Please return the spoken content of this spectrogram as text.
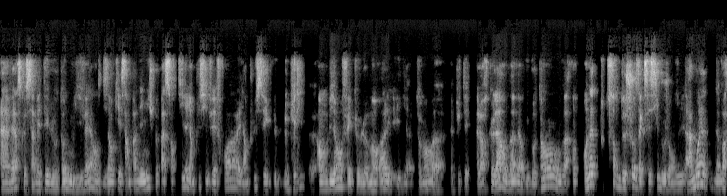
inverse que ça avait été l'automne ou l'hiver, en se disant, OK, c'est en pandémie, je peux pas sortir, et en plus il fait froid, et en plus c'est le gris ambiant fait que le moral est, directement imputé. Alors que là, on va vers du beau temps, on, va, on, a toutes sortes de choses accessibles aujourd'hui, à moins d'avoir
